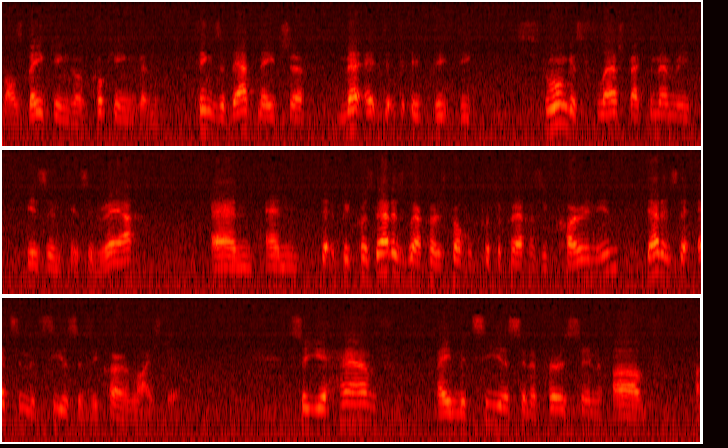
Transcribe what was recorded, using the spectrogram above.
smells baking or cooking and things of that nature. Me, the, the, strongest flashback to memory is in is in reach, and and th- because that is where Hakadosh Baruch put the koyach zikaron in. That is the etzem mitzias of zikaron lies there. So you have a mitzias in a person of a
